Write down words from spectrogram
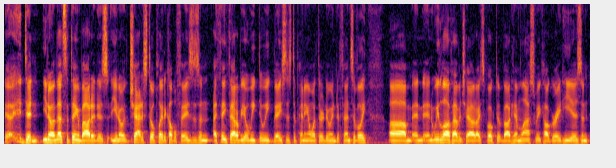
It didn't, you know, and that's the thing about it is, you know, Chad has still played a couple phases, and I think that'll be a week to week basis depending on what they're doing defensively. Um, and and we love having Chad. I spoke to, about him last week, how great he is, and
